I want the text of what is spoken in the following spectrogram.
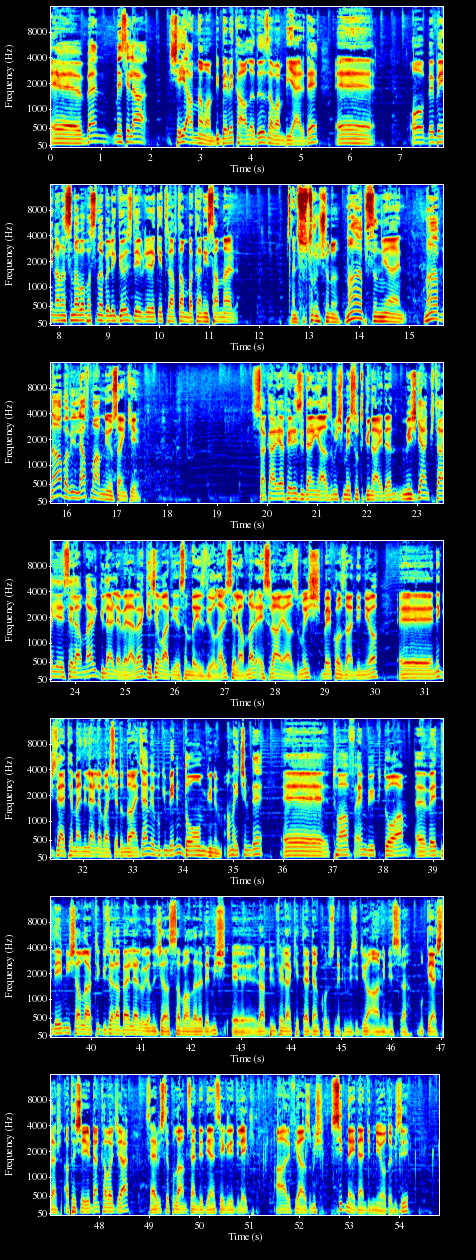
Ee, ben mesela şeyi anlamam bir bebek ağladığı zaman bir yerde... Ee, o bebeğin anasına babasına böyle göz devirerek etraftan bakan insanlar hani susturun şunu. Ne yapsın yani? Ne yap ne yapabilir? Laf mı anlıyor sanki? Sakarya Ferizi'den yazmış Mesut Günaydın. Müjgan Kütahya'ya selamlar. Güler'le beraber gece vardiyasındayız diyorlar. Selamlar. Esra yazmış. Beykoz'dan dinliyor. Ee, ne güzel temennilerle başladın Doğancan ve bugün benim doğum günüm. Ama içimde ee, tuhaf en büyük doğam e, ve dileğim inşallah artık güzel haberlerle uyanacağız sabahlara demiş. Ee, Rabbim felaketlerden korusun hepimizi diyor. Amin Esra. Mutlu yaşlar. Ataşehir'den Kavacığa serviste kulağım sende diyen sevgili Dilek. Arif yazmış. Sidney'den dinliyor da bizi.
